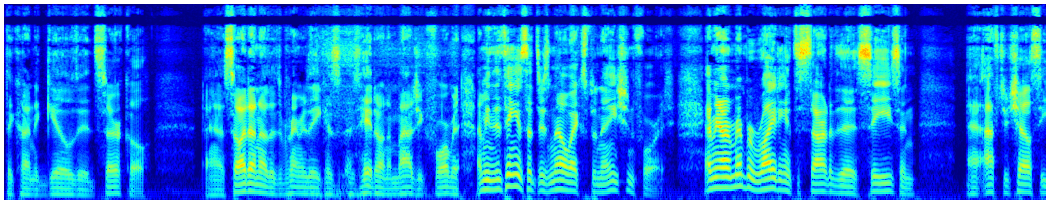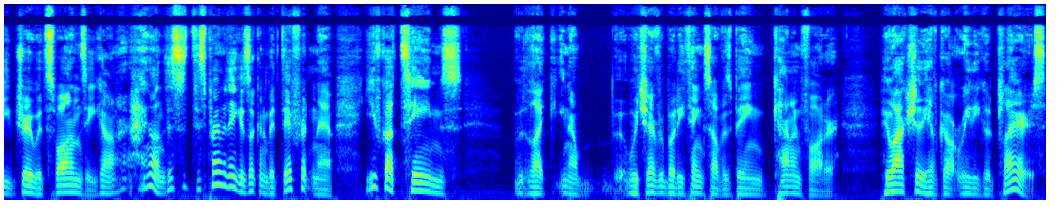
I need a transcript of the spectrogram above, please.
the kind of gilded circle. Uh, so I don't know that the Premier League has, has hit on a magic formula. I mean, the thing is that there's no explanation for it. I mean, I remember writing at the start of the season uh, after Chelsea drew with Swansea, going, "Hang on, this is, this Premier League is looking a bit different now. You've got teams like you know, which everybody thinks of as being cannon fodder, who actually have got really good players.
